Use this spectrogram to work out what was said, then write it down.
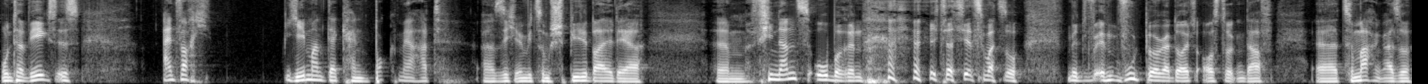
unterwegs ist. Einfach jemand, der keinen Bock mehr hat, äh, sich irgendwie zum Spielball der ähm, Finanzoberen, ich das jetzt mal so mit im Wutbürgerdeutsch ausdrücken darf, äh, zu machen. Also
